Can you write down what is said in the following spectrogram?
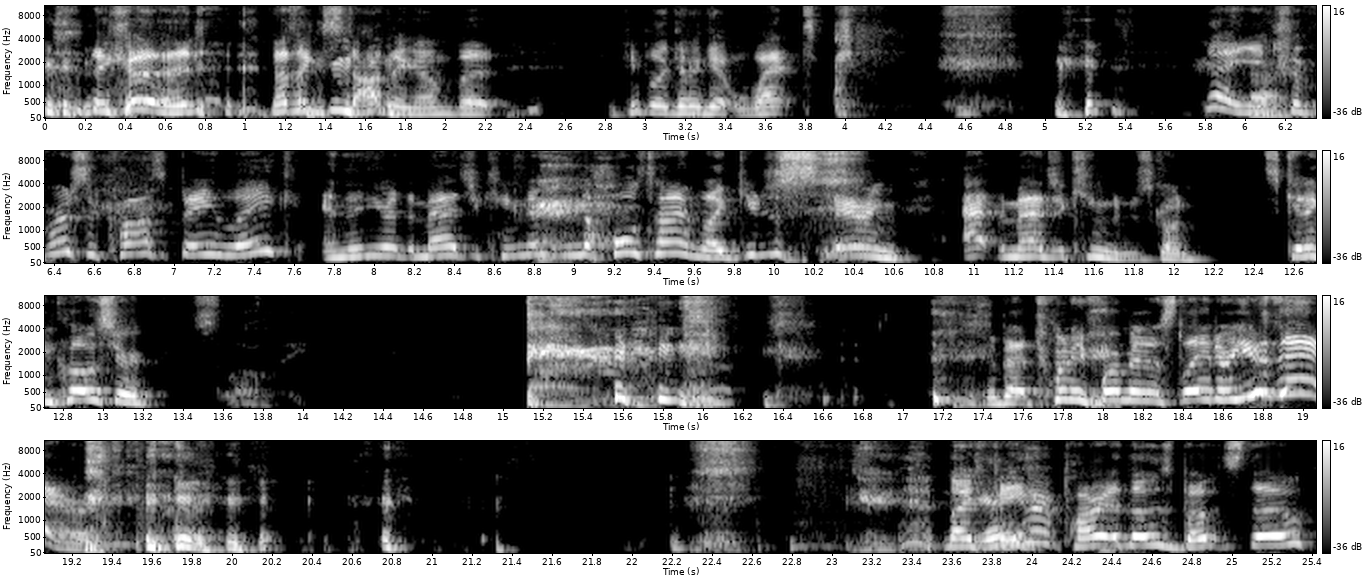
they could. Nothing's stopping them, but people are going to get wet. yeah, you Uh. traverse across Bay Lake, and then you're at the Magic Kingdom, and the whole time, like you're just staring at the Magic Kingdom, just going, "It's getting closer, slowly." About 24 minutes later, you're there. My favorite part of those boats, though,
